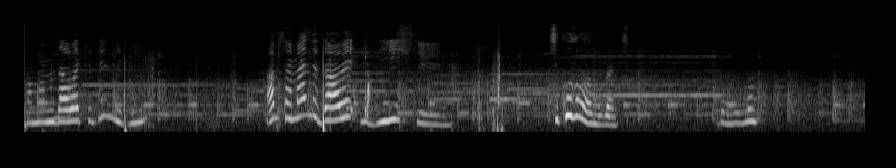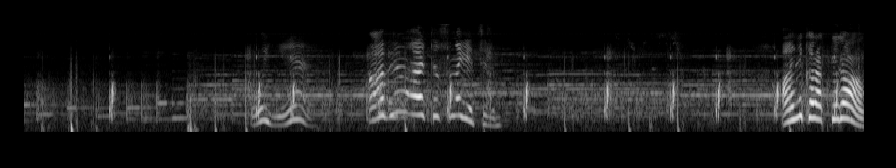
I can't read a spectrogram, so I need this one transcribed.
Tamam davet edilmedin. Abi sen ben de davetli değilsin. Çık o zaman buradan çık. Buradan. Oh yeah. Abimin haritasına geçelim. Aynı karakteri al.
